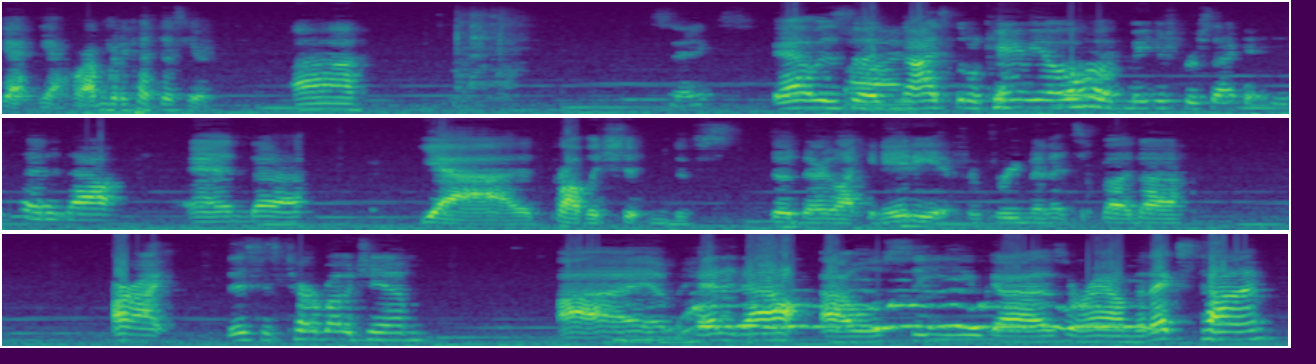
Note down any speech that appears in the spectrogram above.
yeah, yeah, I'm gonna cut this here. Uh, Six. yeah, it was a nice little cameo of meters per second. He's headed out, and, uh, yeah, I probably shouldn't have stood there like an idiot for three minutes, but, uh, alright, this is Turbo Jim. I am headed out. I will see you guys around the next time,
